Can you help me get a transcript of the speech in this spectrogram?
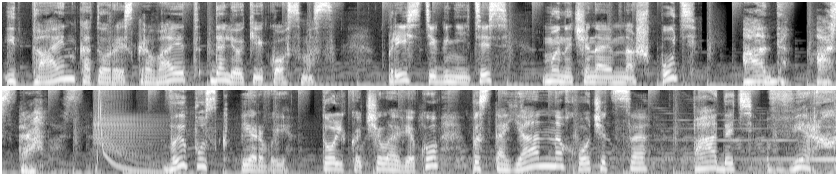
и тайн, которые скрывает далекий космос – Пристегнитесь, мы начинаем наш путь ад Астра. Выпуск первый. Только человеку постоянно хочется падать вверх.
